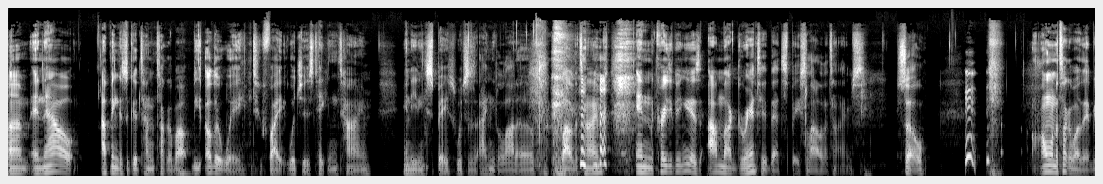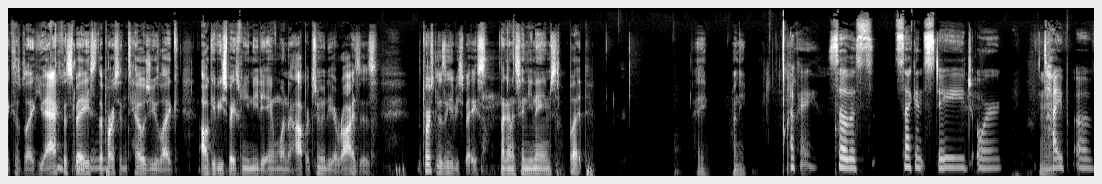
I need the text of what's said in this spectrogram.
Um, and now I think it's a good time to talk about the other way to fight, which is taking time and needing space, which is I need a lot of a lot of the times. and the crazy thing is, I'm not granted that space a lot of the times. So I want to talk about that because like you ask for space, the person tells you like I'll give you space when you need it, and when the opportunity arises, the person doesn't give you space. not gonna send you names, but hey, honey. Okay. So this second stage or Mhm. type of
